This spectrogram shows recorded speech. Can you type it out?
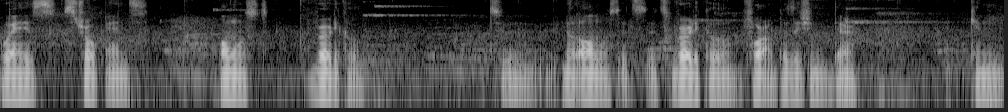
where his stroke ends almost vertical to not almost it's it's vertical forearm position there can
